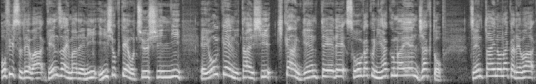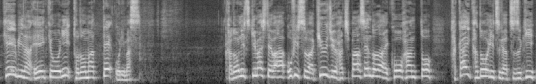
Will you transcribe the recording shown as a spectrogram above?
オフィスでは現在までに飲食店を中心に4件に対し期間限定で総額200万円弱と全体の中では軽微な影響にとどまっております。稼働につきましてはオフィスは98%台後半と高い稼働率が続き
